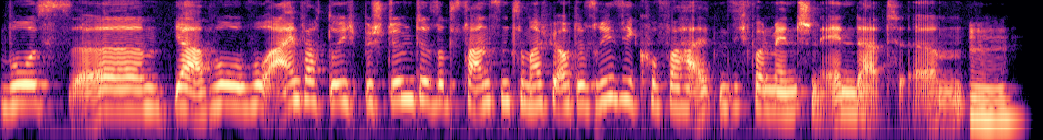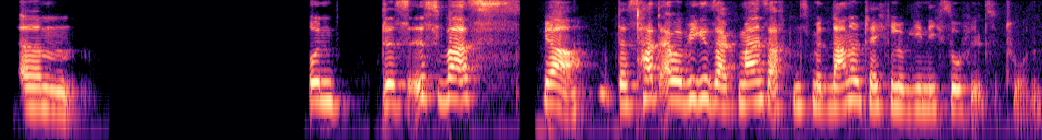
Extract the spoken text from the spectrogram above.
wo es, äh, ja, wo, wo einfach durch bestimmte Substanzen zum Beispiel auch das Risikoverhalten sich von Menschen ändert. Ähm, mhm. ähm, und das ist was, ja, das hat aber wie gesagt meines Erachtens mit Nanotechnologie nicht so viel zu tun.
